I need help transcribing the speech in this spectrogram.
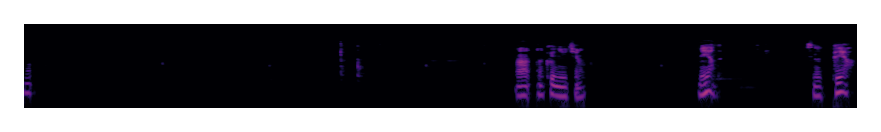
Non. Un inconnu, tiens. Merde. C'est notre père.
